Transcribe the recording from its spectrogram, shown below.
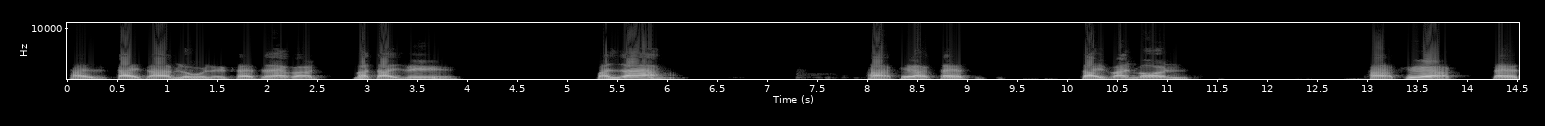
ใส่ใส่ตามรูนี่เสร็จแล้วก็มาใส่นี่ฟันล่าง ถากเชือกเสร็จใส่ฟันบนถากเชือกเสร็จ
